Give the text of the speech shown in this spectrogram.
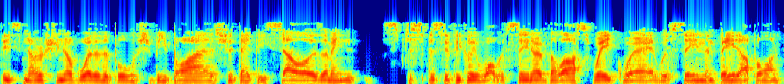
this notion of whether the Bulls should be buyers, should they be sellers? I mean, just specifically what we've seen over the last week where we've seen them beat up on,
